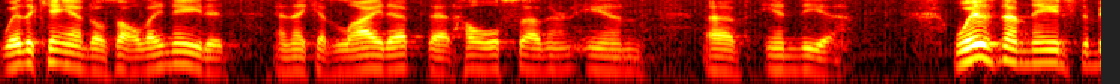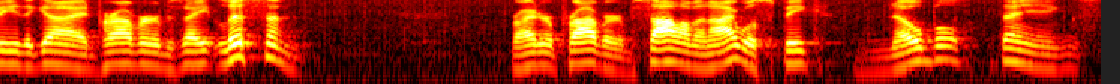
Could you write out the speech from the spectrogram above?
with the candles, all they needed, and they could light up that whole southern end of India. Wisdom needs to be the guide. Proverbs 8 Listen, writer of Proverbs, Solomon, I will speak noble things.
